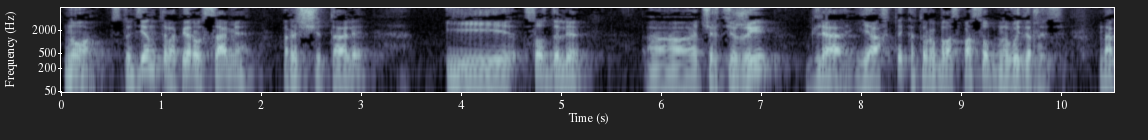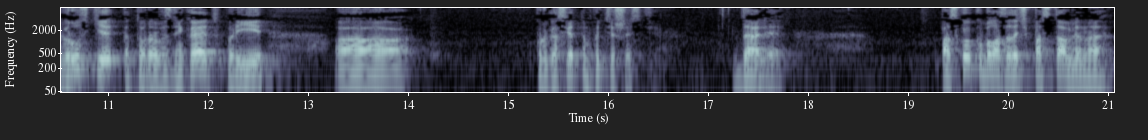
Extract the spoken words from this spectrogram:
но студенты, во-первых, сами рассчитали и создали э, чертежи для яхты, которая была способна выдержать нагрузки, которые возникают при э, кругосветном путешествии. Далее, поскольку была задача поставлена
